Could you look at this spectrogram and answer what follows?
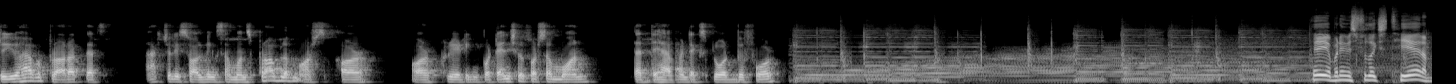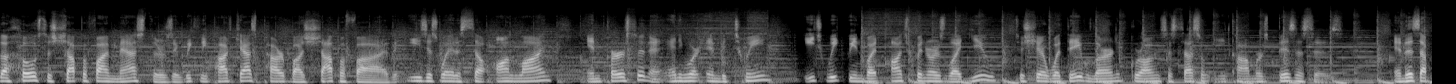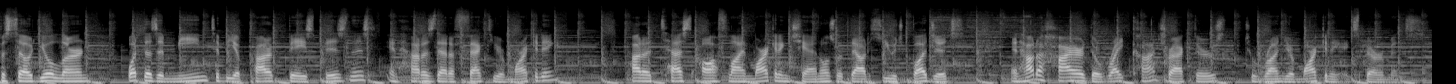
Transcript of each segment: do you have a product that's actually solving someone's problem or or or creating potential for someone that they haven't explored before Hey, my name is Felix Thea. I'm the host of Shopify Masters, a weekly podcast powered by Shopify, the easiest way to sell online, in person, and anywhere in between. Each week, we invite entrepreneurs like you to share what they've learned growing successful e-commerce businesses. In this episode, you'll learn what does it mean to be a product-based business and how does that affect your marketing, how to test offline marketing channels without huge budgets, and how to hire the right contractors to run your marketing experiments.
